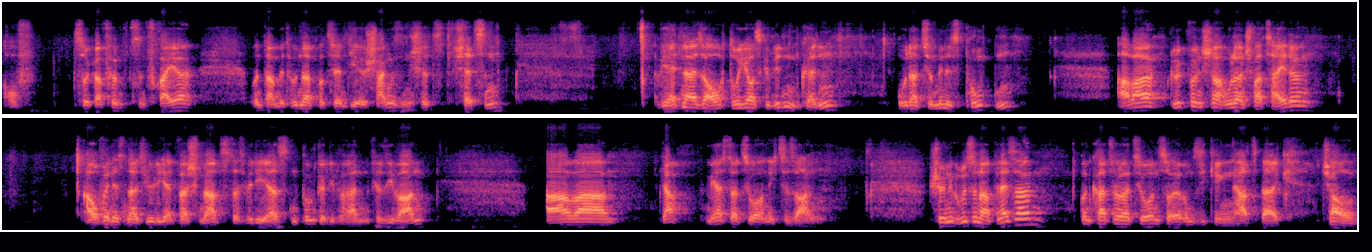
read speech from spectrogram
auf ca. 15 Freie und damit hundertprozentige Chancen schätz- schätzen. Wir hätten also auch durchaus gewinnen können oder zumindest punkten. Aber Glückwunsch nach Roland Schwarzheide. Auch wenn es natürlich etwas schmerzt, dass wir die ersten Punktelieferanten für sie waren. Aber ja, mehr ist dazu auch nicht zu sagen. Schöne Grüße nach Plesser und Gratulation zu eurem Sieg gegen Herzberg. Ciao.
